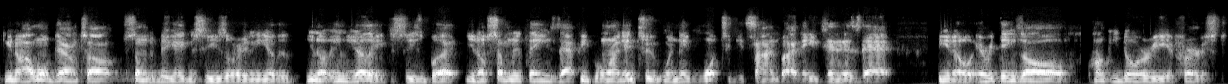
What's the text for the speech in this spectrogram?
You know, I won't down talk some of the big agencies or any other, you know, any other agencies, but you know, some of the things that people run into when they want to get signed by an agent is that, you know, everything's all hunky dory at first,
